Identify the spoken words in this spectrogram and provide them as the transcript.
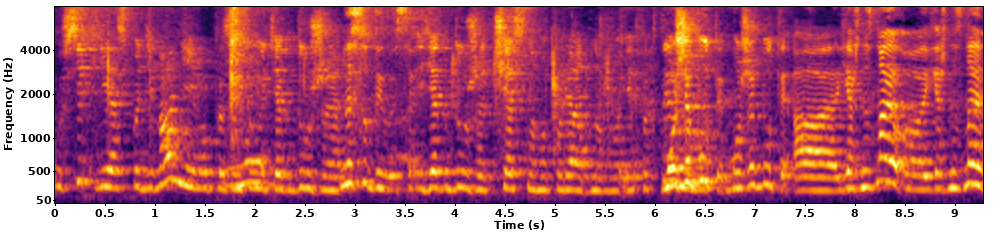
У всіх є сподівання, його презентують як дуже, Не судилися. як дуже чесного, порядного і ефективного. Може бути, може бути. А я ж не знаю, я ж не знаю,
